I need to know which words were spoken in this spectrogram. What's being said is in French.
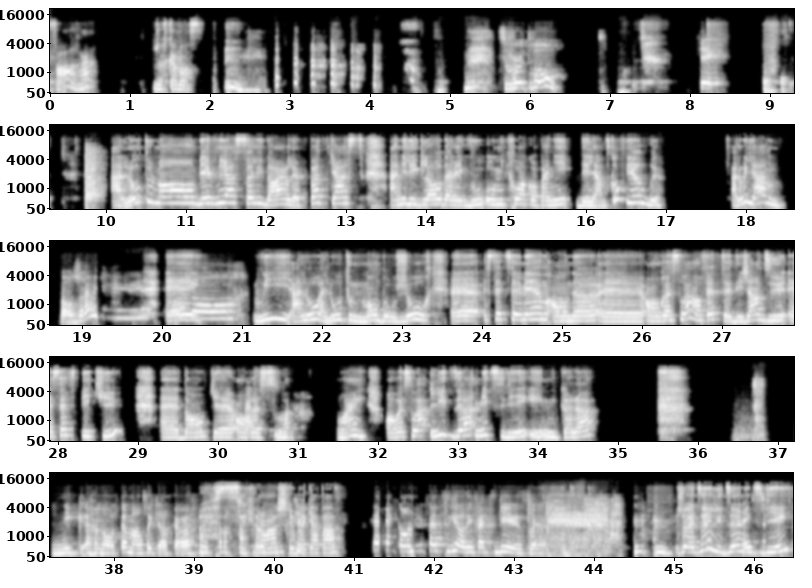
fort, hein? Je recommence. tu veux trop? OK. Allô tout le monde, bienvenue à Solidaire, le podcast. Amélie Glaude avec vous au micro en compagnie d'Eliane Schofield. Allô Eliane? Bonjour Amélie. bonjour. Oui, allô, allô tout le monde, bonjour. Euh, cette semaine, on a, euh, on reçoit en fait des gens du SFPQ. Euh, donc, on reçoit, ouais, on reçoit Lydia Métivier et Nicolas. Nic ah non, comment ça qu'il encore? sacrément, je serais pas capable. on est fatigué, on est fatigué. Je vais dire Lydia Métivier.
